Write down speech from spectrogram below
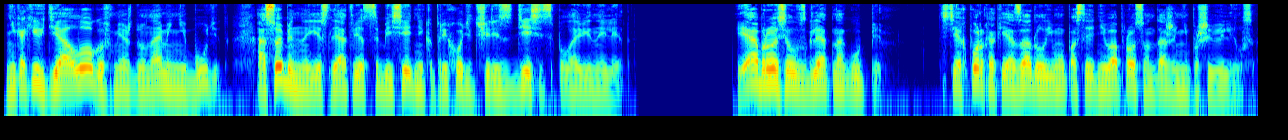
Никаких диалогов между нами не будет, особенно если ответ собеседника приходит через десять с половиной лет. Я бросил взгляд на Гуппи. С тех пор, как я задал ему последний вопрос, он даже не пошевелился.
